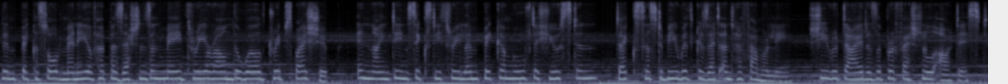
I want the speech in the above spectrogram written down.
Lempicka sold many of her possessions and made three around the world trips by ship. In 1963 Lempicka moved to Houston, Texas to be with Kizette and her family. She retired as a professional artist.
